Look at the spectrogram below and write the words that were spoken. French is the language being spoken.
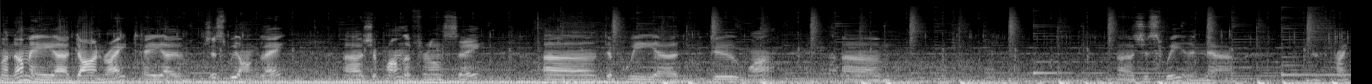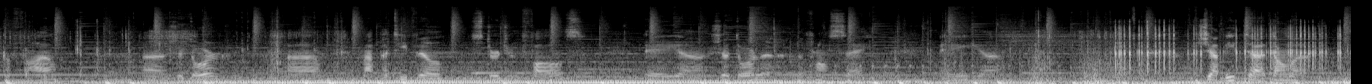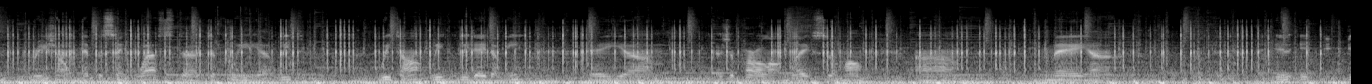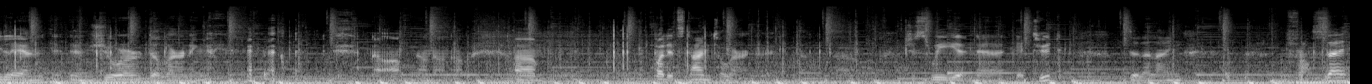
Mon nom est euh, Don Wright et euh, je suis anglais. Euh, je prends le français depuis deux mois. Je suis une, une francophile. J'adore ma petite ville Sturgeon Falls et j'adore le, le français. Et j'habite dans la région Nipissing West euh, depuis 8, ans, 8, et demi. Et je parle anglais seulement. Mais il, il- il est un, un jour de learning. no, um, no, no, no. Um, but it's time to learn. Je suis euh, étude de la langue française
